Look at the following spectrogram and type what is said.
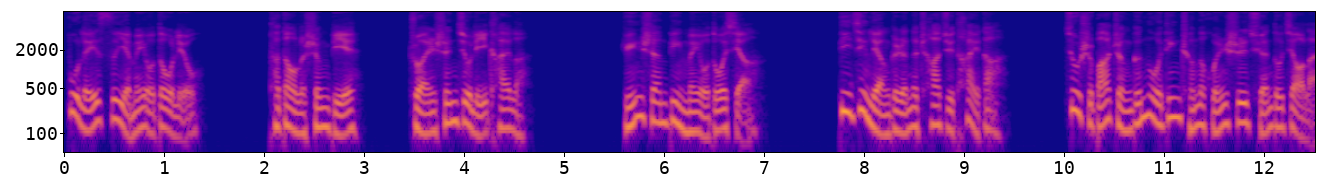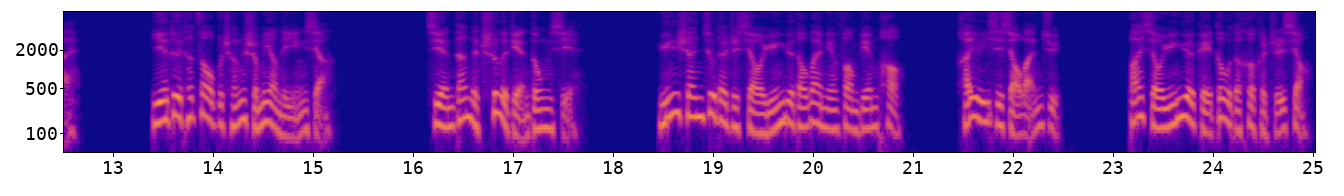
布雷斯也没有逗留，他道了声别，转身就离开了。云山并没有多想，毕竟两个人的差距太大，就是把整个诺丁城的魂师全都叫来，也对他造不成什么样的影响。简单的吃了点东西，云山就带着小云跃到外面放鞭炮。还有一些小玩具，把小云月给逗得呵呵直笑。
